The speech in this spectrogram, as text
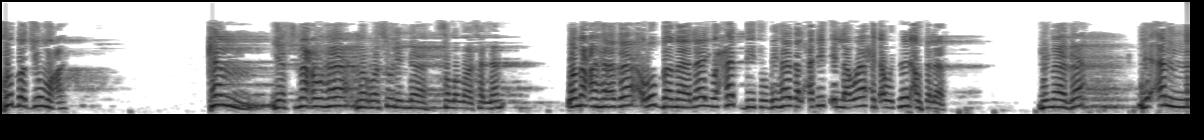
خطبة جمعة. كم يسمعها من رسول الله صلى الله عليه وسلم؟ ومع هذا ربما لا يحدث بهذا الحديث إلا واحد أو اثنين أو ثلاثة. لماذا؟ لأن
